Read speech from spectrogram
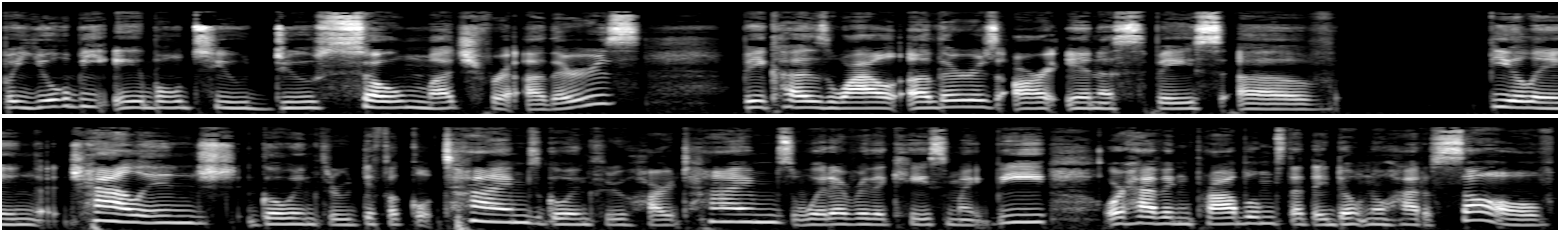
but you'll be able to do so much for others because while others are in a space of feeling challenged, going through difficult times, going through hard times, whatever the case might be, or having problems that they don't know how to solve,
